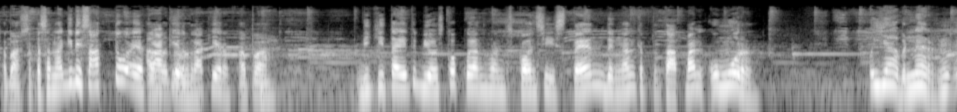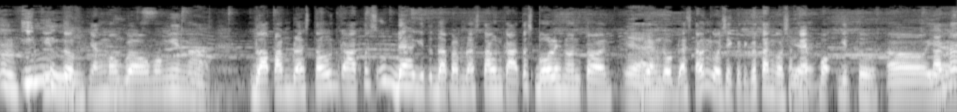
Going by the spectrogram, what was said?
Apa? Sepesan lagi deh satu ya Apa terakhir tuh? terakhir. Apa? Di kita itu bioskop kurang kons- konsisten dengan ketetapan umur. Oh iya benar. Mm-mm, Ini itu nih. yang mau gua omongin. Nah. 18 tahun ke atas udah gitu 18 tahun ke atas boleh nonton. Iya. Yang 12 tahun gak usah ikut-ikutan, gak usah Iya. kepo gitu. Oh iya. Karena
